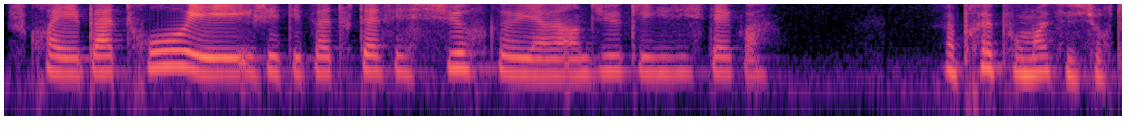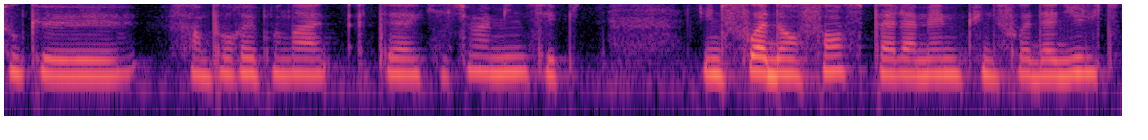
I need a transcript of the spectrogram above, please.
je croyais pas trop et j'étais pas tout à fait sûre qu'il y avait un Dieu qui existait, quoi. Après, pour moi, c'est surtout que, enfin, pour répondre à ta question, Amine, c'est qu'une foi d'enfant, c'est pas la même qu'une foi d'adulte.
